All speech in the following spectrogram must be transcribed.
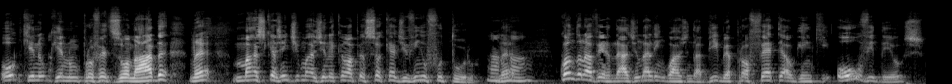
Ou que não, que não profetizou nada, né? Mas que a gente imagina que é uma pessoa que adivinha o futuro, uhum. né? Quando, na verdade, na linguagem da Bíblia, profeta é alguém que ouve Deus,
